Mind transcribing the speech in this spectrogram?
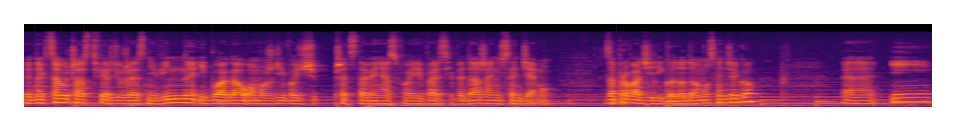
Jednak cały czas twierdził, że jest niewinny i błagał o możliwość przedstawienia swojej wersji wydarzeń sędziemu. Zaprowadzili go do domu sędziego e, i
